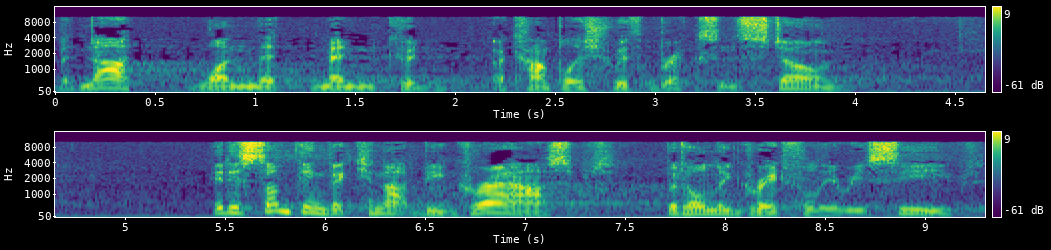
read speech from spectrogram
but not one that men could accomplish with bricks and stone. It is something that cannot be grasped, but only gratefully received.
